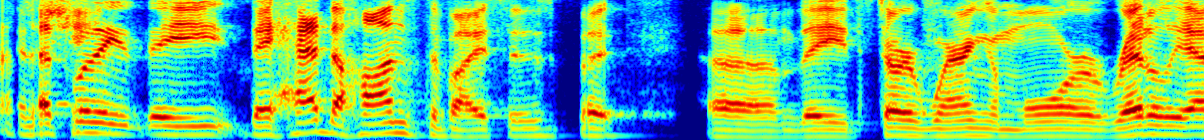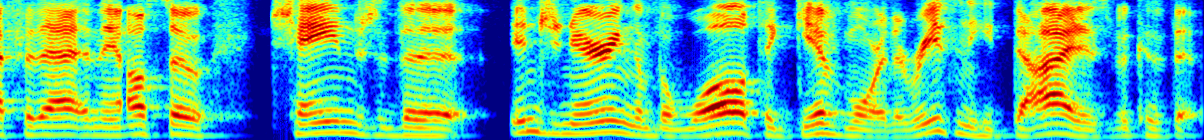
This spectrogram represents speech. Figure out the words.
That's and that's why they they they had the Hans devices, but um, they started wearing them more readily after that, and they also changed the engineering of the wall to give more. The reason he died is because the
